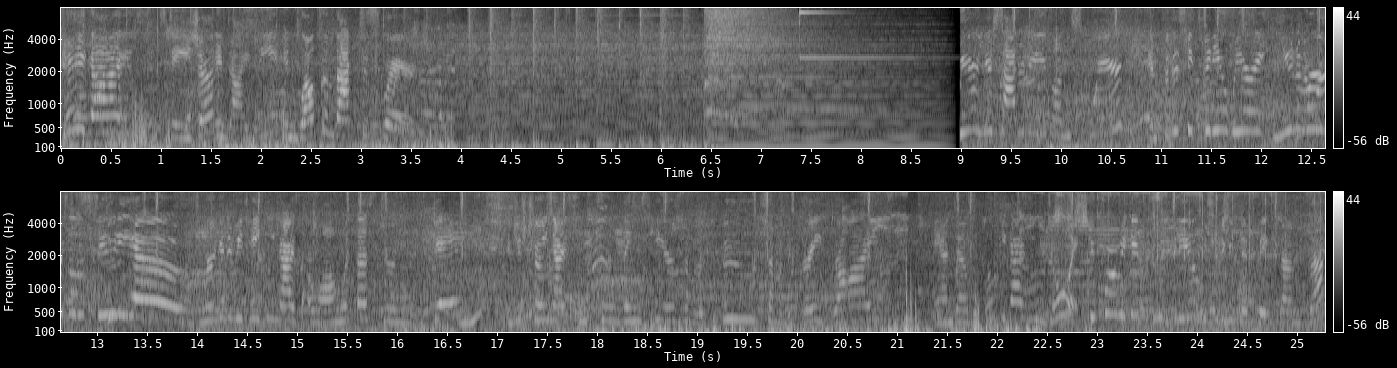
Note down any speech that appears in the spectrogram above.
Hey guys, it's Deja and Di-V, and welcome back to Squared. We are your Saturdays on Squared, and for this week's video, we are at Universal Studios. We're going to be taking you guys along with us during the day and just showing you guys some cool things here, some of the food, some of the great rides, hope you guys enjoy. Before we get into the video, be sure to give it a big thumbs up,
